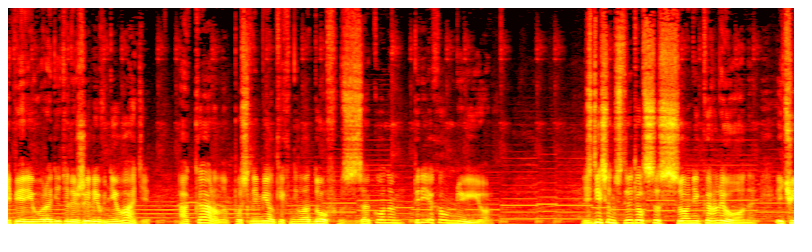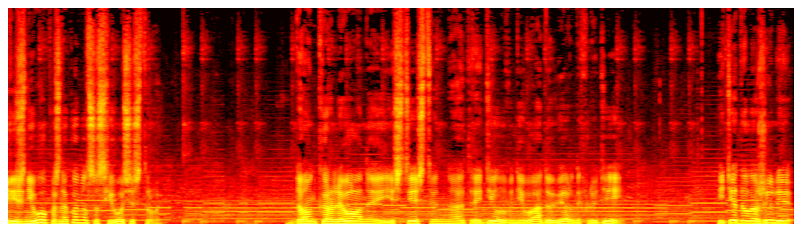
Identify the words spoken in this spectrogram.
Теперь его родители жили в Неваде, а Карло после мелких неладов с законом переехал в Нью-Йорк. Здесь он встретился с Сони Корлеоне и через него познакомился с его сестрой. Дон Корлеоне, естественно, отрядил в Неваду верных людей, и те доложили,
